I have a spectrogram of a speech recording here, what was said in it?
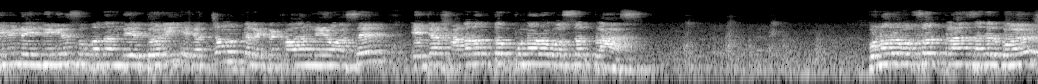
বিভিন্ন ইনগ্রেডিয়েন্টস উপাদান দিয়ে তৈরি এটা চমৎকার একটা খাওয়ার নিয়ম আছে এটা সাধারণত পনেরো বছর প্লাস পনেরো বছর প্লাস যাদের বয়স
